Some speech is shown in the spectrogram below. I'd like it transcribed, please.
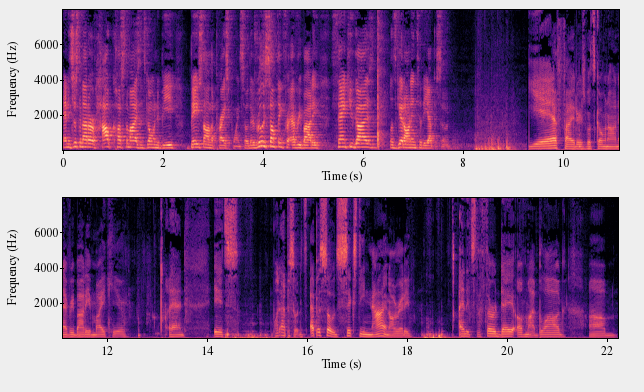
and it's just a matter of how customized it's going to be based on the price point. So there's really something for everybody. Thank you guys. Let's get on into the episode. Yeah, fighters, what's going on, everybody? Mike here. And it's what episode? It's episode 69 already. And it's the third day of my blog. Um,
